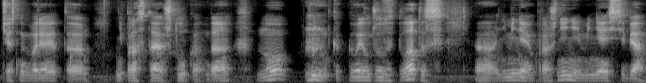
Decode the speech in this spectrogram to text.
Честно говоря, это непростая штука, да, но как говорил Джозеф Пилатес, э, не меняя упражнения, меняя себя.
